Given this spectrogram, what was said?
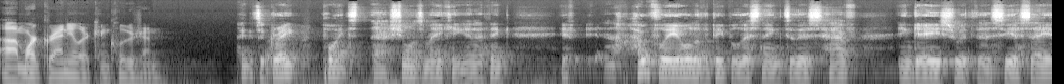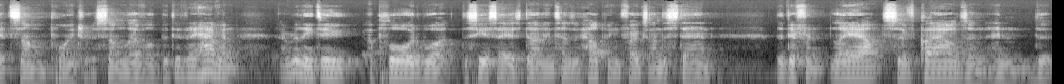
uh, more granular conclusion. I think it's a great point uh, Sean's making, and I think if hopefully all of the people listening to this have engaged with the CSA at some point or at some level, but if they haven't, I really do applaud what the CSA has done in terms of helping folks understand the different layouts of clouds and, and the,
